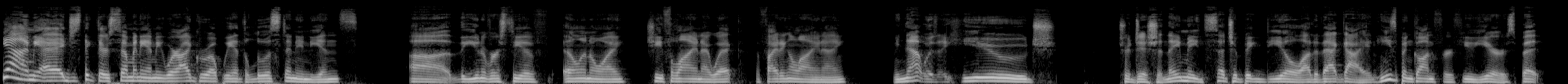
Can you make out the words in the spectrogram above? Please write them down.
Yeah, I mean, I I just think there's so many. I mean, where I grew up, we had the Lewiston Indians, uh, the University of Illinois, Chief Illiniwek, the Fighting Illini. I mean, that was a huge tradition. They made such a big deal out of that guy, and he's been gone for a few years. But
